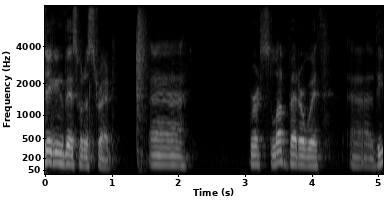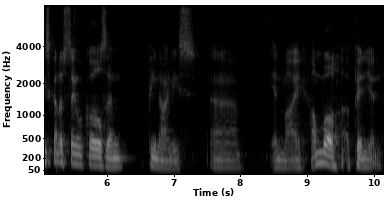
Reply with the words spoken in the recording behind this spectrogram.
Digging this with a Strat. Uh, works a lot better with uh, these kind of single coils than P90s, uh, in my humble opinion.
